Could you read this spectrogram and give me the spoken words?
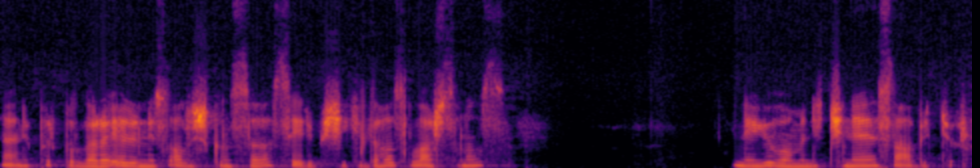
Yani pırpırlara eliniz alışkınsa seri bir şekilde hazırlarsınız. Yine yuvamın içine sabitliyorum.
